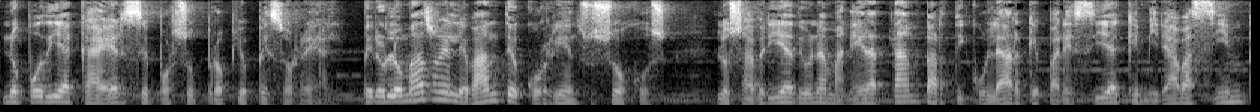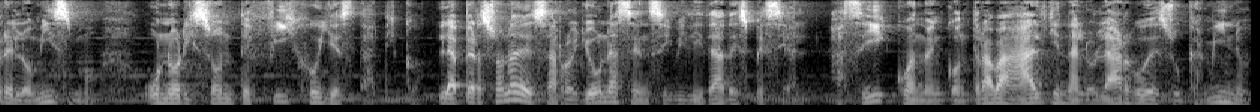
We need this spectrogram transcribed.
no podía caerse por su propio peso real. Pero lo más relevante ocurría en sus ojos los abría de una manera tan particular que parecía que miraba siempre lo mismo, un horizonte fijo y estático. La persona desarrolló una sensibilidad especial. Así, cuando encontraba a alguien a lo largo de su camino,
